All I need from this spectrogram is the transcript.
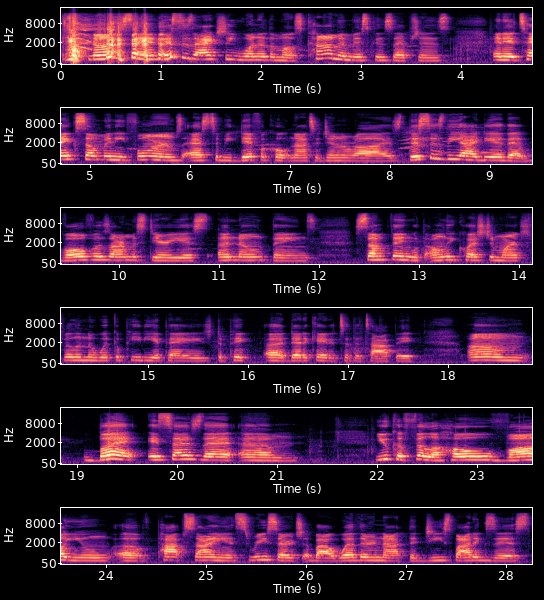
No, I'm saying this is actually one of the most common misconceptions, and it takes so many forms as to be difficult not to generalize. This is the idea that vulvas are mysterious, unknown things, something with only question marks filling the Wikipedia page depict uh, dedicated to the topic. Um, but it says that um, you could fill a whole volume of pop science research about whether or not the G spot exists.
